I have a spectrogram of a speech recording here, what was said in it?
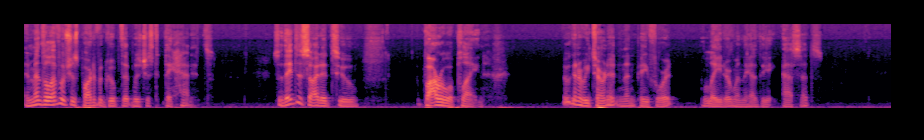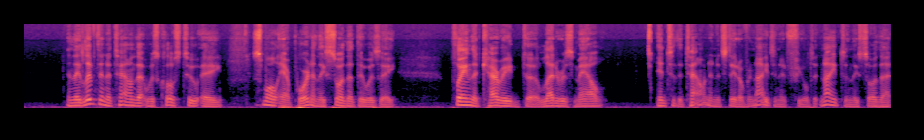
And Mendelevich was part of a group that was just, they had it. So they decided to borrow a plane. They were going to return it and then pay for it later when they had the assets. And they lived in a town that was close to a small airport, and they saw that there was a plane that carried uh, letters, mail into the town, and it stayed overnight and it fueled at night. And they saw that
